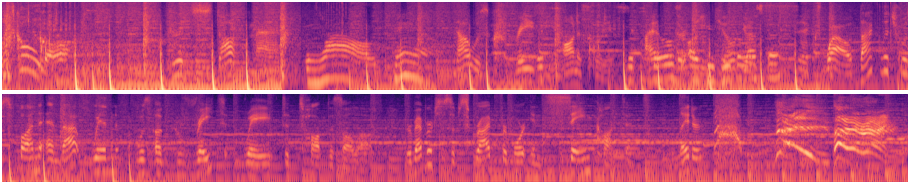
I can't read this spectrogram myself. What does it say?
Let's go! Oh, Good stuff, man. wow, damn. That was crazy, honestly. The I had kills, 13 RPG kills, you had Gillespie? 6. Wow, that glitch was fun, and that win was a great way to top this all off. Remember to subscribe for more insane content. Later. Hey! Hey!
